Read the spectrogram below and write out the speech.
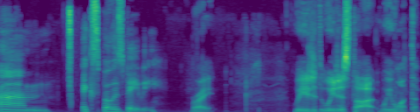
um, exposed baby. Right. We just, we just thought we want the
